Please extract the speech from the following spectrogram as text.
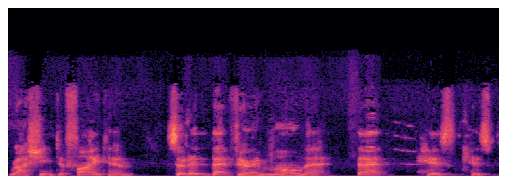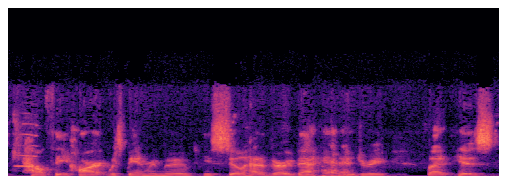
rushing to find him. So that that very moment that his his healthy heart was being removed. He still had a very bad head injury, but his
